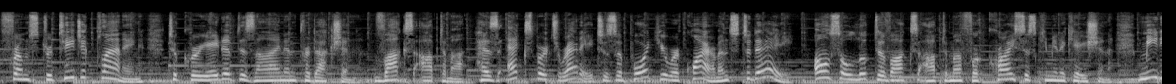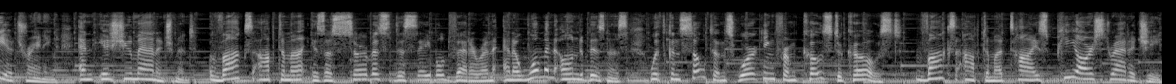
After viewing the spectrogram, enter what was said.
From strategic planning to creative design and production, Vox Optima has experts ready to support your requirements today. Also, look to Vox Optima for crisis communication, media training, and issue management. Vox Optima is a service disabled veteran and a woman owned business with consultants working from coast to coast. Vox Optima ties PR strategy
